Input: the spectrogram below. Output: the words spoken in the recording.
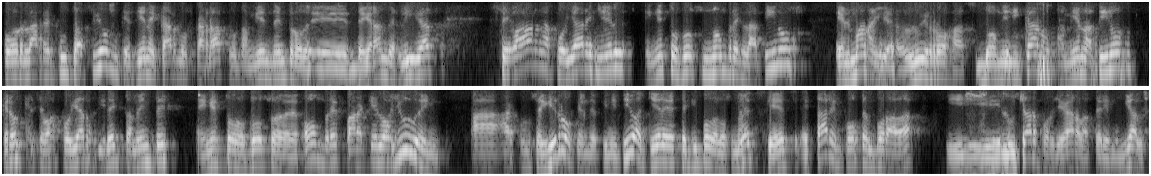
por la reputación que tiene Carlos Carrasco también dentro de, de grandes ligas, se van a apoyar en él, en estos dos nombres latinos, el manager Luis Rojas, dominicano también latino, creo que se va a apoyar directamente en estos dos eh, hombres para que lo ayuden a, conseguir lo que en definitiva quiere este equipo de los Mets, que es estar en postemporada y luchar por llegar a la Serie Mundial.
